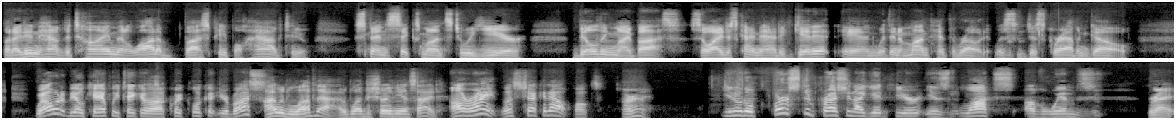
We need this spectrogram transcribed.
But I didn't have the time that a lot of bus people have to spend six months to a year building my bus. So I just kind of had to get it and within a month hit the road. It was mm -hmm. just grab and go. Well, would it be okay if we take a quick look at your bus? I would love that. I would love to show you the inside. All right, let's check it out, folks. All right you know, the first impression I get here is lots of whimsy. Right.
